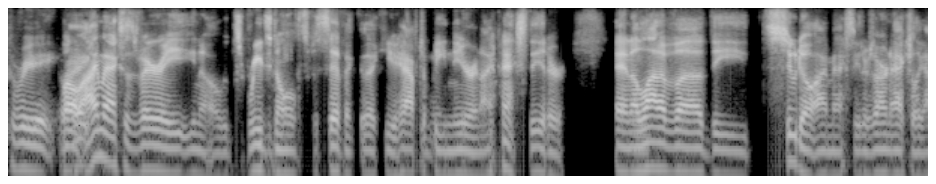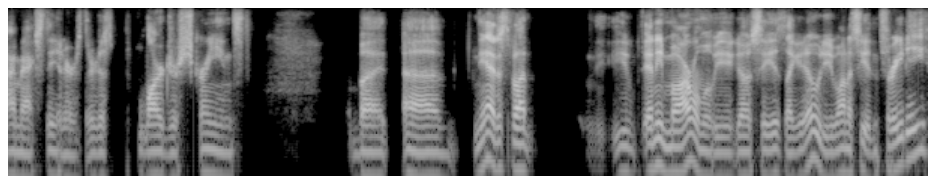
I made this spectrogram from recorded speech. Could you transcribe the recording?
3D. well, right? IMAX is very, you know, it's regional specific. Like you have to be near an IMAX theater. And a lot of uh, the pseudo IMAX theaters aren't actually IMAX theaters. They're just larger screens. But uh, yeah, just about you any Marvel movie you go see is like, oh, do you want to see it in 3D?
